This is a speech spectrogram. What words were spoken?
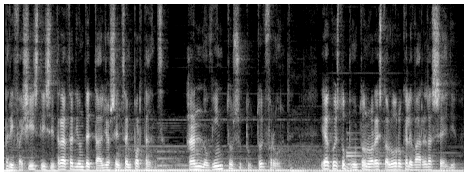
Per i fascisti si tratta di un dettaglio senza importanza. Hanno vinto su tutto il fronte e a questo punto non resta loro che levare l'assedio.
